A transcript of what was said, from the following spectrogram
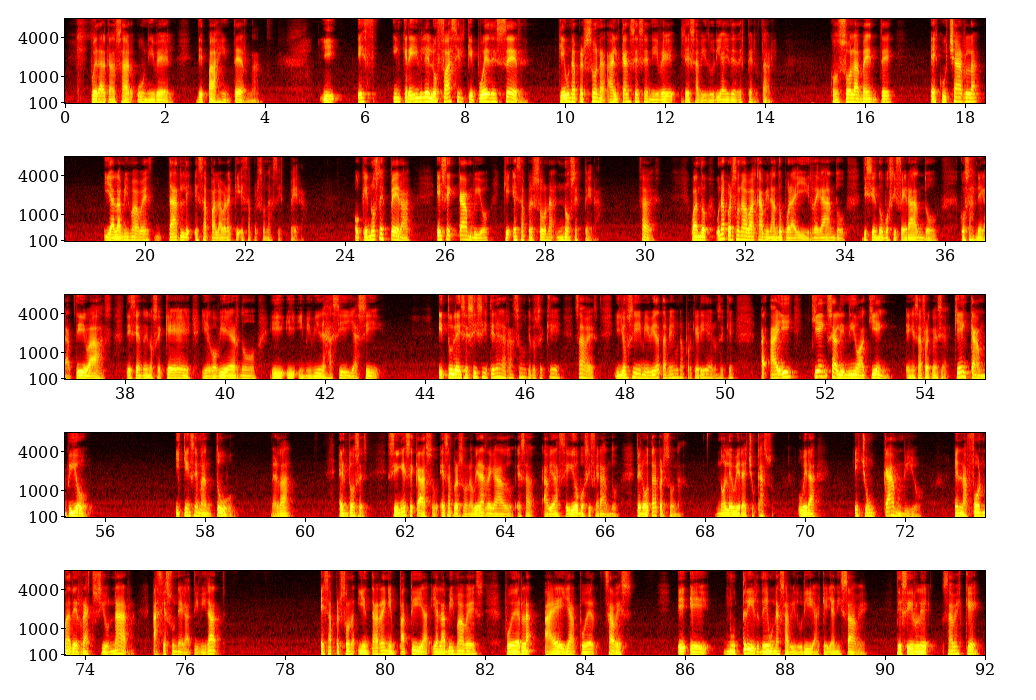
pueda alcanzar un nivel de paz interna. Y es increíble lo fácil que puede ser que una persona alcance ese nivel de sabiduría y de despertar con solamente escucharla y a la misma vez darle esa palabra que esa persona se espera. O que no se espera ese cambio que esa persona no se espera. ¿Sabes? Cuando una persona va caminando por ahí, regando, diciendo, vociferando cosas negativas, diciendo y no sé qué, y el gobierno, y, y mi vida es así y así. Y tú le dices, sí, sí, tienes la razón, que no sé qué, ¿sabes? Y yo sí, mi vida también es una porquería y no sé qué. Ahí, ¿quién se alineó a quién en esa frecuencia? ¿Quién cambió? ¿Y quién se mantuvo? ¿Verdad? Entonces, si en ese caso esa persona hubiera regado, esa, hubiera seguido vociferando, pero otra persona no le hubiera hecho caso, hubiera hecho un cambio en la forma de reaccionar hacia su negatividad. Esa persona y entrar en empatía y a la misma vez poderla a ella poder, sabes, eh, eh, nutrir de una sabiduría que ella ni sabe. Decirle, ¿sabes qué?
